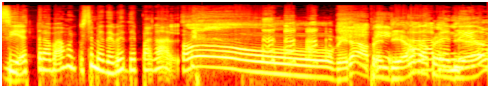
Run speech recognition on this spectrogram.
si es trabajo, entonces me debes de pagar. Oh, mira, aprendieron, Y han aprendido aprendieron.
